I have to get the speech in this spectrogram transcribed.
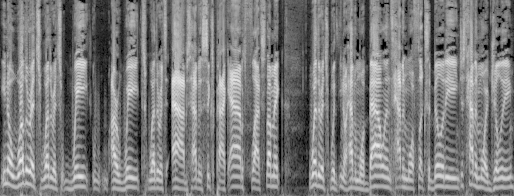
you know, whether it's whether it's weight, our weight, whether it's abs, having six pack abs, flat stomach, whether it's with you know having more balance, having more flexibility, just having more agility.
